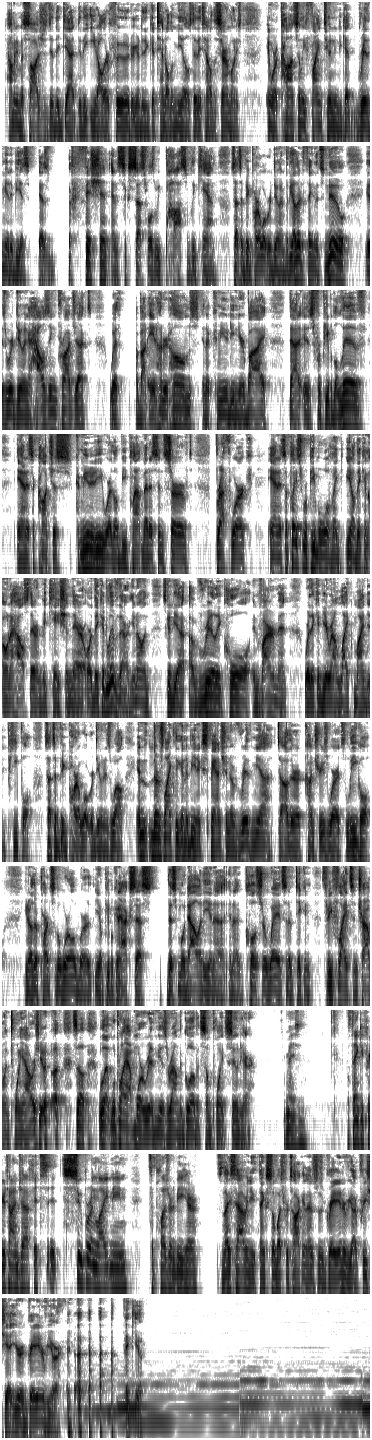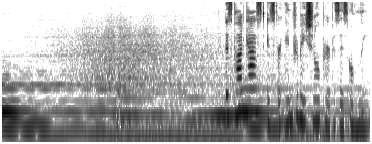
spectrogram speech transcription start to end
how many massages did they get, did they eat all their food, or you know, did they attend all the meals, did they attend all the ceremonies? And we're constantly fine tuning to get Rythmia to be as as efficient and successful as we possibly can. So that's a big part of what we're doing. But the other thing that's new is we're doing a housing project with about 800 homes in a community nearby that is for people to live. And it's a conscious community where there'll be plant medicine served, breath work. And it's a place where people will like, you know, they can own a house there and vacation there, or they could live there, you know, and it's going to be a, a really cool environment where they can be around like-minded people. So that's a big part of what we're doing as well. And there's likely going to be an expansion of Rythmia to other countries where it's legal, you know, other parts of the world where, you know, people can access this modality in a in a closer way instead of taking three flights and traveling 20 hours, you know. so we'll we'll probably have more Rythmias around the globe at some point soon here. Amazing. Well, thank you for your time, Jeff. It's it's super enlightening. It's a pleasure to be here. It's nice having you. Thanks so much for talking. This was a great interview. I appreciate it. You're a great interviewer. Thank you. This podcast is for informational purposes only.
